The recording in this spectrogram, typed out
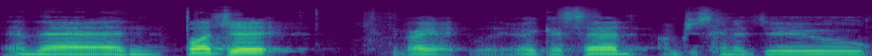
And then budget, right, like I said, I'm just going to do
